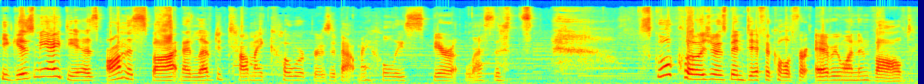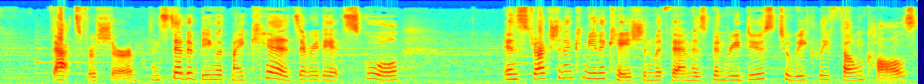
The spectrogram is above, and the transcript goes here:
He gives me ideas on the spot, and I love to tell my coworkers about my Holy Spirit lessons. School closure has been difficult for everyone involved, that's for sure. Instead of being with my kids every day at school, instruction and communication with them has been reduced to weekly phone calls,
